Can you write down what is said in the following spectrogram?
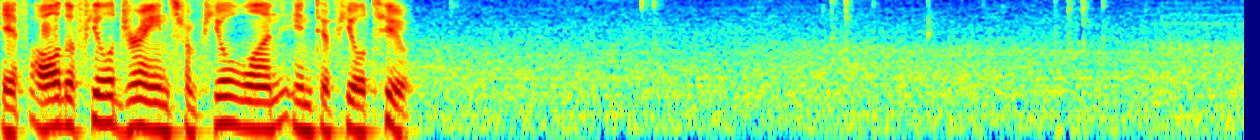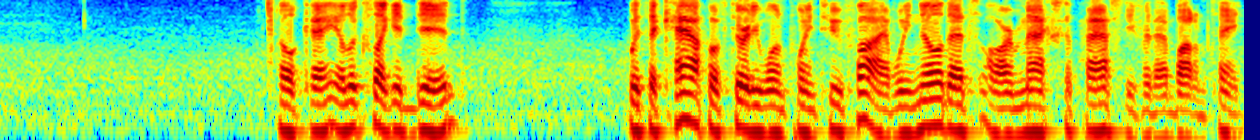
if all the fuel drains from fuel 1 into fuel 2. Okay, it looks like it did with a cap of 31.25. We know that's our max capacity for that bottom tank.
